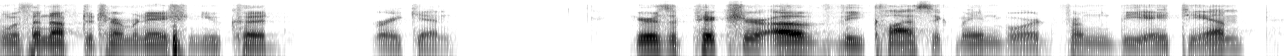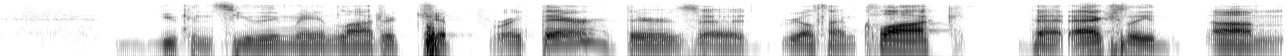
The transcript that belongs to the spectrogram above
with enough determination, you could break in. Here's a picture of the classic mainboard from the ATM. You can see the main logic chip right there. There's a real-time clock that actually um,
